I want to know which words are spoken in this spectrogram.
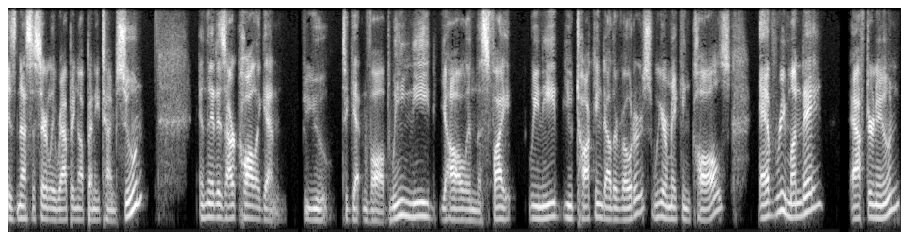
is necessarily wrapping up anytime soon. And it is our call again for you to get involved. We need y'all in this fight. We need you talking to other voters. We are making calls every Monday afternoon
